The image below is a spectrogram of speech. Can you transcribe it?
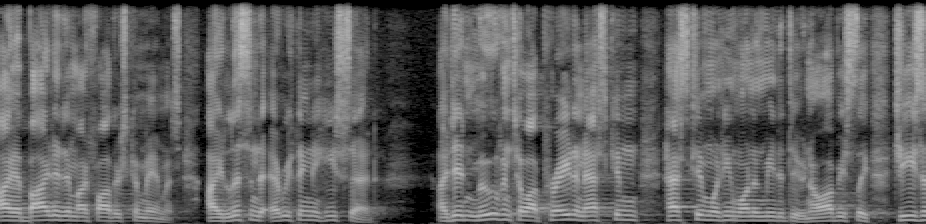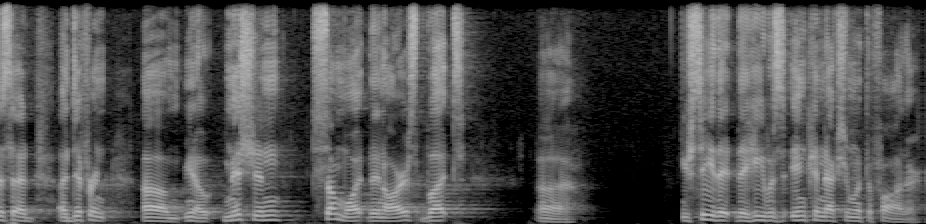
I abided in my Father's commandments. I listened to everything that he said. I didn't move until I prayed and asked him, asked him what he wanted me to do. Now, obviously, Jesus had a different um, you know, mission somewhat than ours, but uh, you see that, that he was in connection with the Father.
